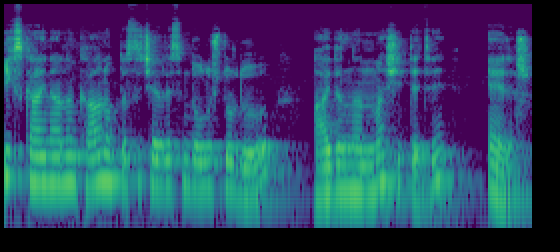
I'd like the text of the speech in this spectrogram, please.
X kaynağının K noktası çevresinde oluşturduğu aydınlanma şiddeti E'dir.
